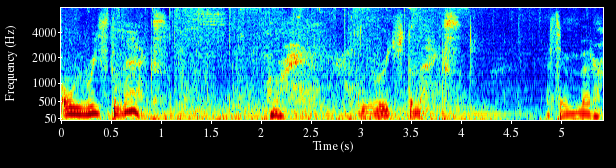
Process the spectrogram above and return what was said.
Oh, we reached the max. Alright. We reached the max. That's even better.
